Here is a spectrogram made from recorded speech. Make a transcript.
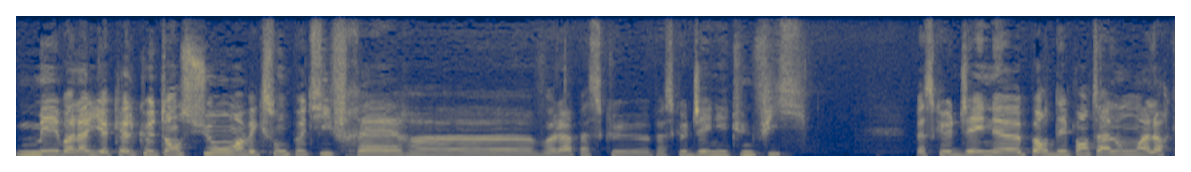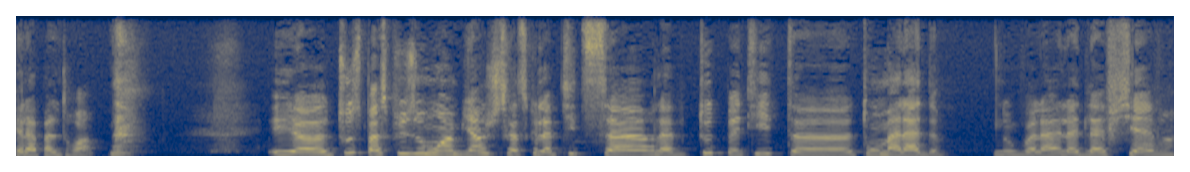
Mais voilà, il y a quelques tensions avec son petit frère, euh, voilà, parce que, parce que Jane est une fille. Parce que Jane euh, porte des pantalons alors qu'elle n'a pas le droit. Et tout se passe plus ou moins bien jusqu'à ce que la petite sœur, la toute petite, tombe malade. Donc voilà, elle a de la fièvre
